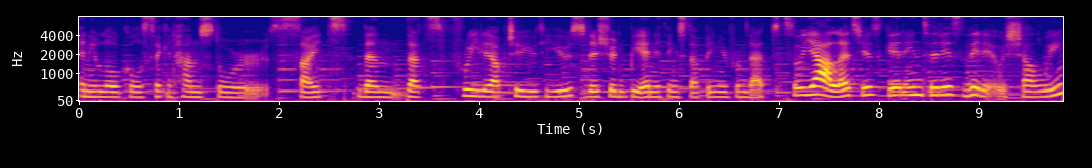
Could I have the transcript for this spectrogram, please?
any local secondhand store sites, then that's freely up to you to use. There shouldn't be anything stopping you from that. So yeah, let's just get into this video, shall we?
